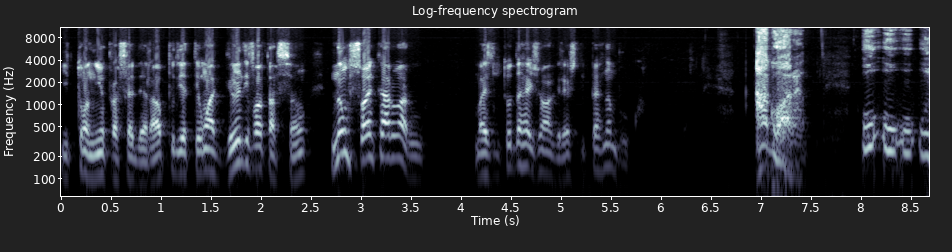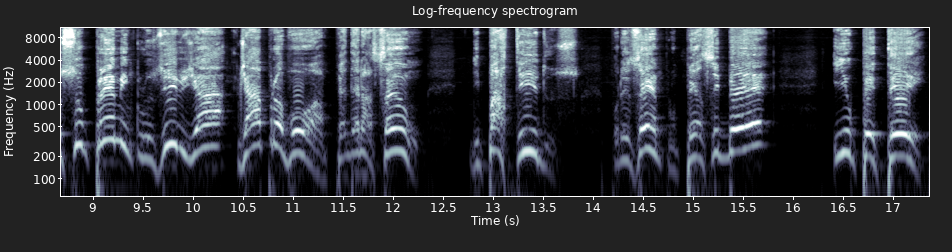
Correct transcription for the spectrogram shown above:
e Toninho para federal podia ter uma grande votação, não só em Caruaru, mas em toda a região agreste de Pernambuco. Agora, o, o, o Supremo, inclusive, já, já aprovou a federação de partidos, por exemplo, o PSB e o PT.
